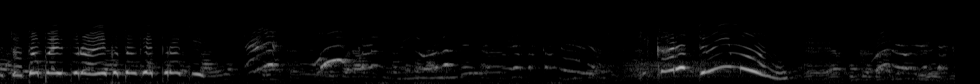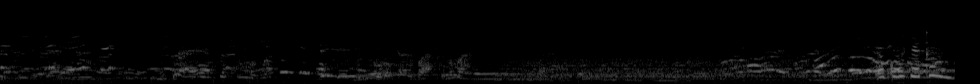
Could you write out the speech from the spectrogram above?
Eu tô tampa ele por aí que eu tanquei por aqui. A caminho.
